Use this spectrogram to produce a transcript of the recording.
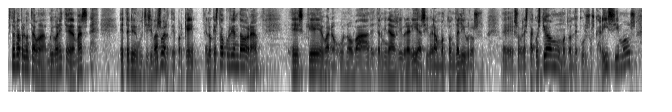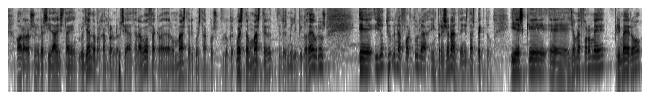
Esta es una pregunta muy bonita y además he tenido muchísima suerte, porque lo que está ocurriendo ahora es que, bueno, uno va a determinadas librerías y verá un montón de libros eh, sobre esta cuestión, un montón de cursos carísimos. Ahora las universidades están incluyendo, por ejemplo, la Universidad de Zaragoza acaba de dar un máster cuesta pues, lo que cuesta un máster, tres mil y pico de euros. Eh, y yo tuve una fortuna impresionante en este aspecto. Y es que eh, yo me formé primero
